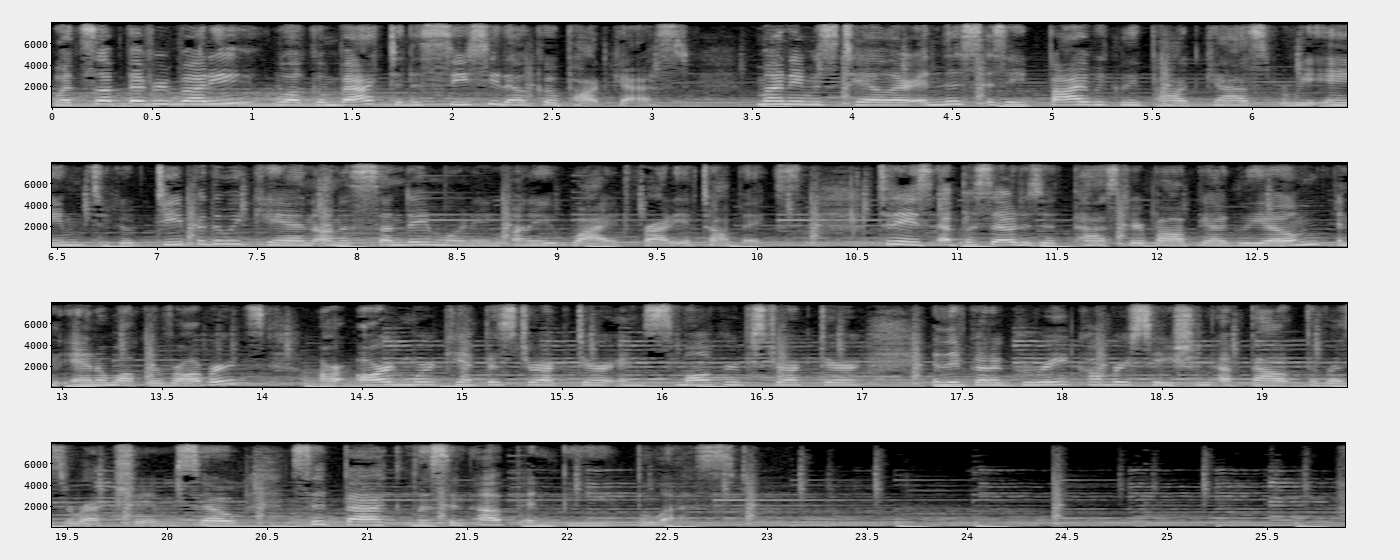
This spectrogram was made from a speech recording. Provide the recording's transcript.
What's up, everybody? Welcome back to the CC Delco podcast. My name is Taylor, and this is a bi weekly podcast where we aim to go deeper than we can on a Sunday morning on a wide variety of topics. Today's episode is with Pastor Bob Gaglione and Anna Walker Roberts, our Ardmore campus director and small groups director, and they've got a great conversation about the resurrection. So sit back, listen up, and be blessed.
